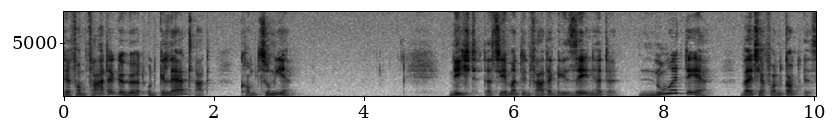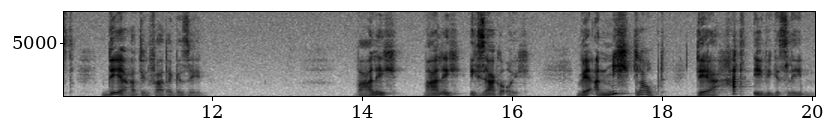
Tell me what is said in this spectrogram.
der vom Vater gehört und gelernt hat, kommt zu mir. Nicht, dass jemand den Vater gesehen hätte, nur der, welcher von Gott ist, der hat den Vater gesehen. Wahrlich, wahrlich, ich sage euch, wer an mich glaubt, der hat ewiges Leben.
